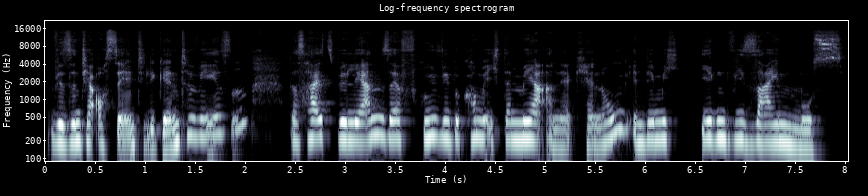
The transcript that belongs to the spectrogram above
wir sind ja auch sehr intelligente Wesen. Das heißt, wir lernen sehr früh, wie bekomme ich denn mehr Anerkennung, indem ich irgendwie sein muss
